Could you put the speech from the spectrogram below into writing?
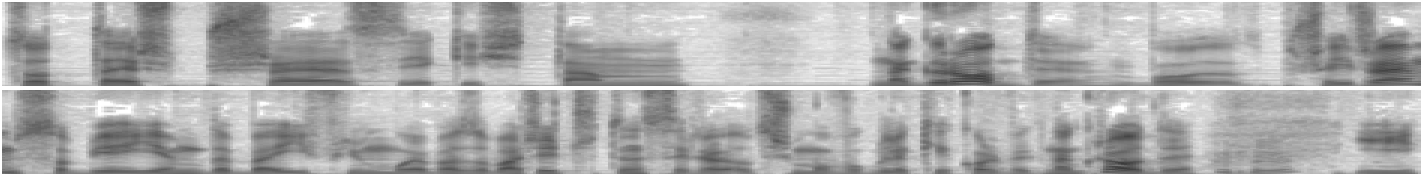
co też przez jakieś tam nagrody, bo przejrzałem sobie IMDB i Filmweba, zobaczyć, czy ten serial otrzymał w ogóle jakiekolwiek nagrody. Mhm. I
